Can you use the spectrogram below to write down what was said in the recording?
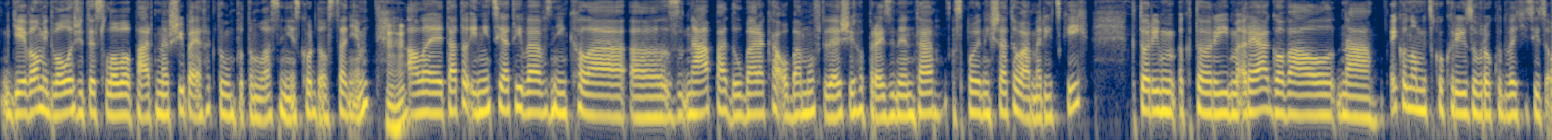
kde je veľmi dôležité slovo partnership a ja sa k tomu potom vlastne neskôr dostanem. Mm-hmm. Ale táto iniciatíva vznikla uh, z nápadu Baracka Obamu, vtedajšieho prezidenta Spojených štátov amerických, ktorým, ktorým reagoval na ekonomickú krízu v roku 2018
